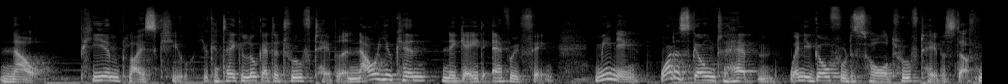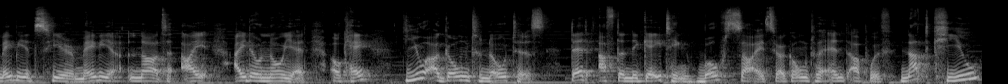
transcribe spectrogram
Now, P implies Q. You can take a look at the truth table and now you can negate everything. Meaning, what is going to happen when you go through this whole truth table stuff? Maybe it's here, maybe not, I, I don't know yet, okay? You are going to notice that after negating both sides, you are going to end up with not Q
